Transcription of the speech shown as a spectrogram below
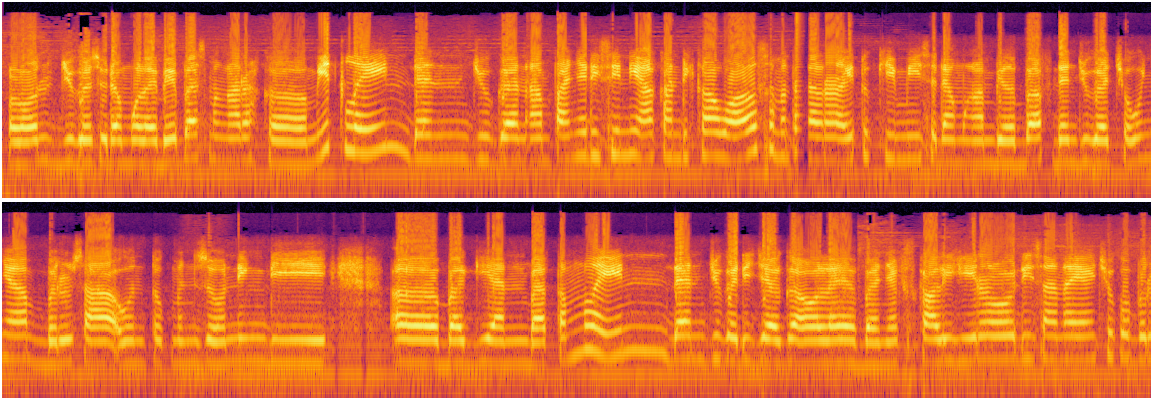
Lord juga sudah mulai bebas mengarah ke mid lane dan juga nampaknya di sini akan dikawal sementara itu Kimi sedang mengambil buff dan juga Chow-nya berusaha untuk menzoning di uh, bagian bottom lane dan juga dijaga oleh banyak sekali hero di sana yang cukup ber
